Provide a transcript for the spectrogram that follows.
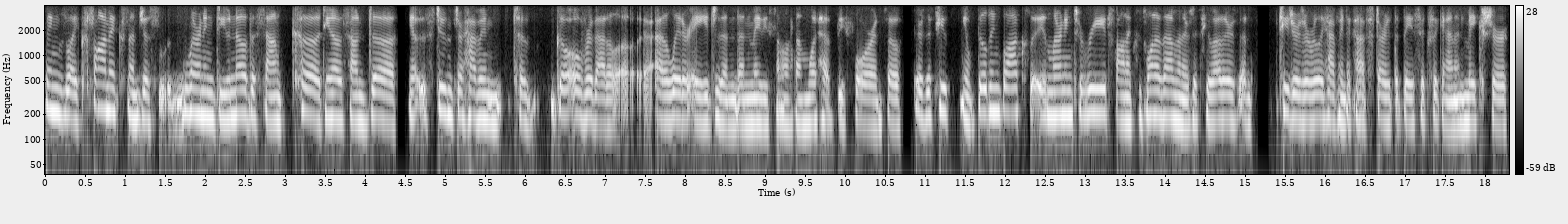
things like phonics and just learning. Do you know the sound k? Do you know the sound duh? You know, students are having to go over that at a later age than than maybe some of them would have before. And so there's a few you know building blocks in learning to read. Phonics is one of them, and there's a few others. And teachers are really having to kind of start at the basics again and make sure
